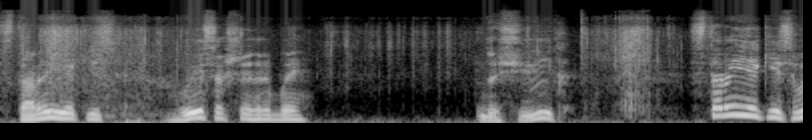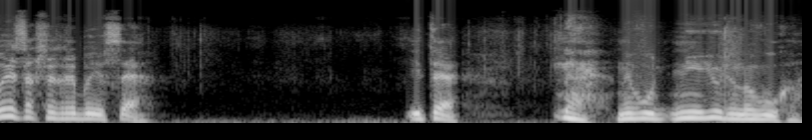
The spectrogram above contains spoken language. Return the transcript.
Старі якісь висохші гриби. Дощовік. Старі якісь висохші гриби і все. І те. Не, ву, ні Юдіна вуха.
